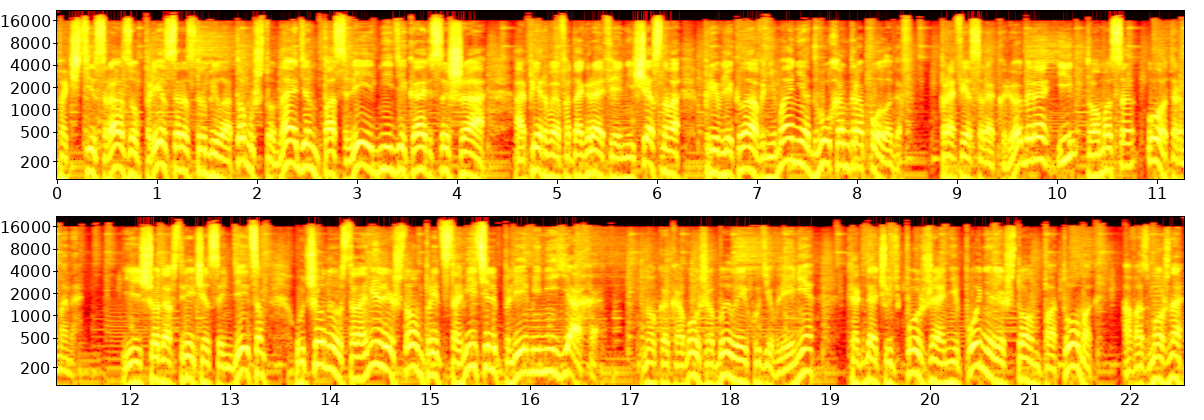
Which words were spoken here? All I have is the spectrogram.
Почти сразу пресса раструбила о том, что найден последний дикарь США, а первая фотография несчастного привлекла внимание двух антропологов – профессора Крёбера и Томаса Уотермена. Еще до встречи с индейцем ученые установили, что он представитель племени Яха – но каково же было их удивление, когда чуть позже они поняли, что он потомок, а возможно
